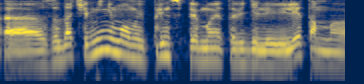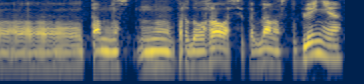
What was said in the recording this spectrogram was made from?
Э, задача минимум, и в принципе мы это видели и летом, э, там нас, ну, продолжалось и тогда наступление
